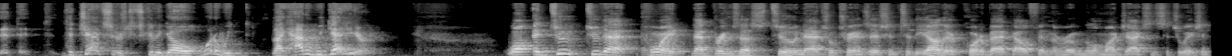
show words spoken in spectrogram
the, the- Jets are just going to go. What are we like? How do we get here? Well, and to to that point, that brings us to a natural transition to the other quarterback elephant in the room, the Lamar Jackson situation.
